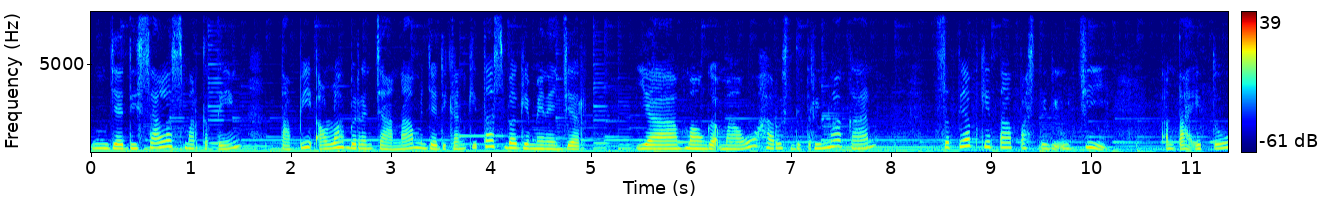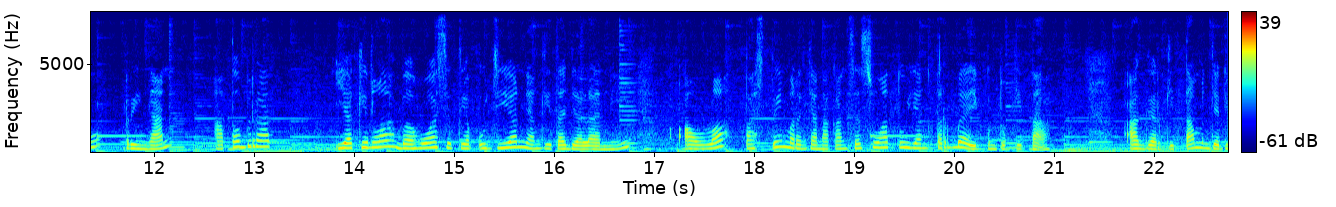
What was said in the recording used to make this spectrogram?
menjadi sales marketing tapi Allah berencana menjadikan kita sebagai manajer ya mau gak mau harus diterima kan? Setiap kita pasti diuji, entah itu ringan atau berat. Yakinlah bahwa setiap ujian yang kita jalani, Allah pasti merencanakan sesuatu yang terbaik untuk kita, agar kita menjadi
